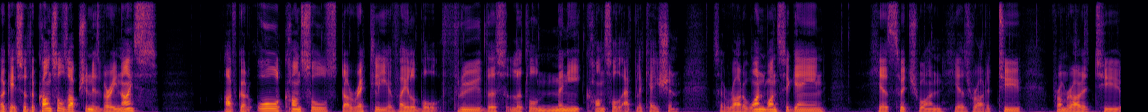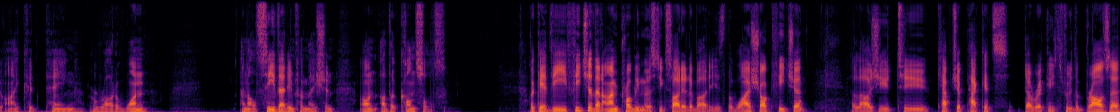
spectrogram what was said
Okay, so the consoles option is very nice. I've got all consoles directly available through this little mini console application. So router 1 once again, here's switch 1, here's router 2. From router 2, I could ping router 1, and I'll see that information on other consoles. Okay, the feature that I'm probably most excited about is the Wireshark feature. Allows you to capture packets directly through the browser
